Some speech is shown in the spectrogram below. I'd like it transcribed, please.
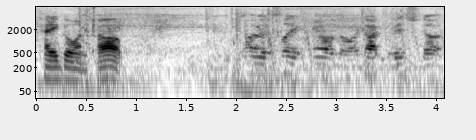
How do you go on top? Oh, it's like, I don't know, I got glitched up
